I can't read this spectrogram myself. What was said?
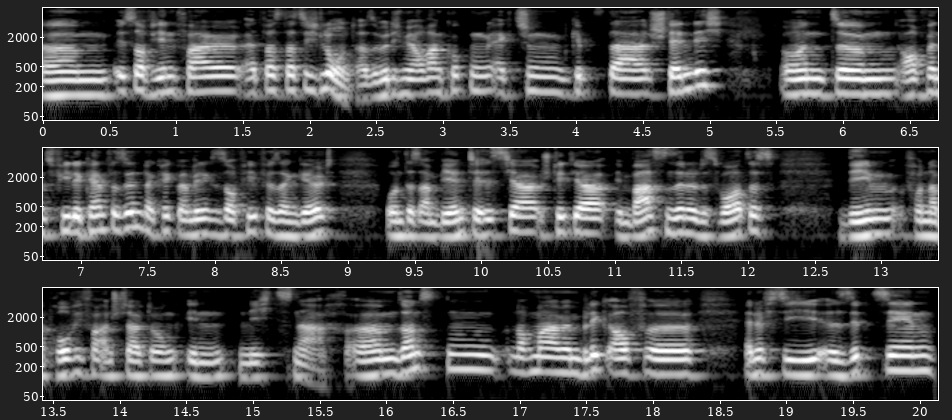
Ähm, ist auf jeden Fall etwas, das sich lohnt. Also würde ich mir auch angucken. Action gibt es da ständig. Und ähm, auch wenn es viele Kämpfe sind, dann kriegt man wenigstens auch viel für sein Geld. Und das Ambiente ist ja, steht ja im wahrsten Sinne des Wortes dem von einer Profi-Veranstaltung in nichts nach. Ähm, ansonsten nochmal mit Blick auf äh, NFC 17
